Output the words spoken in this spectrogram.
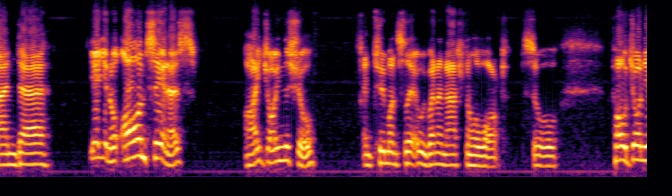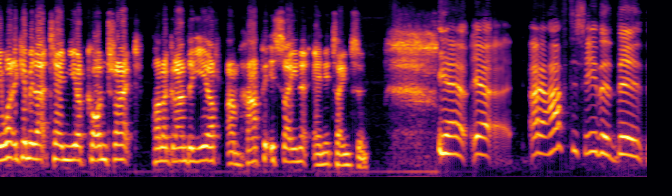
and uh, yeah, you know, all I'm saying is, I joined the show, and two months later we win a national award. So, Paul John, you want to give me that ten year contract, hundred grand a year? I'm happy to sign it anytime soon. Yeah, yeah. I have to say that the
